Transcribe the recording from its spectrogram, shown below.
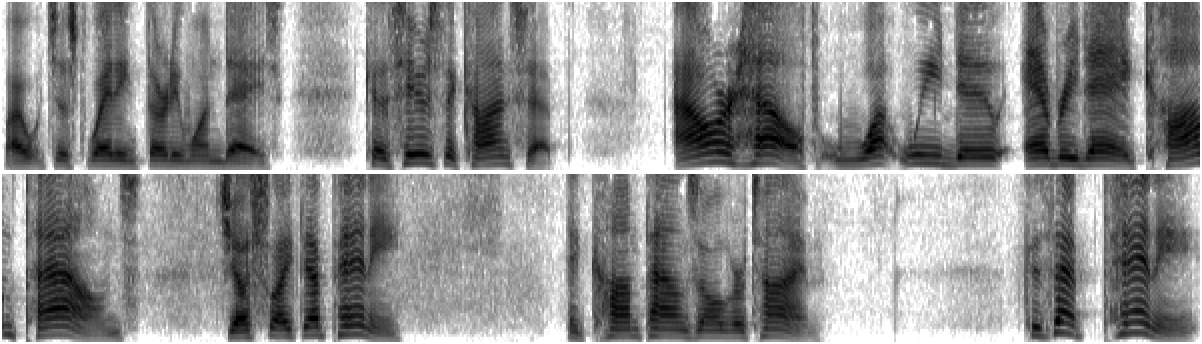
by just waiting 31 days. Because here's the concept our health, what we do every day, compounds just like that penny, it compounds over time. Because that penny,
